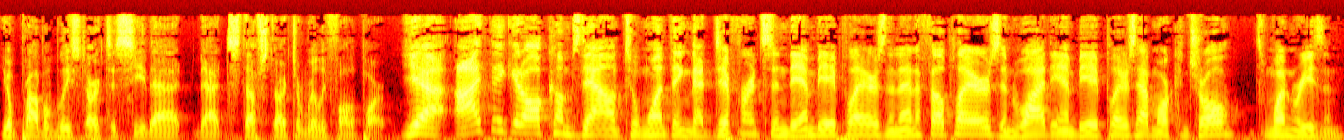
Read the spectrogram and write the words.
you'll probably start to see that that stuff start to really fall apart. Yeah, I think it all comes down to one thing that difference in the NBA players and NFL players and why the NBA players have more control. It's one reason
